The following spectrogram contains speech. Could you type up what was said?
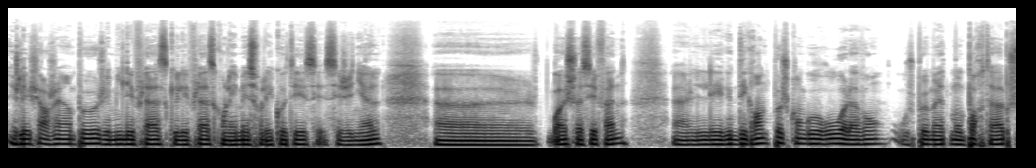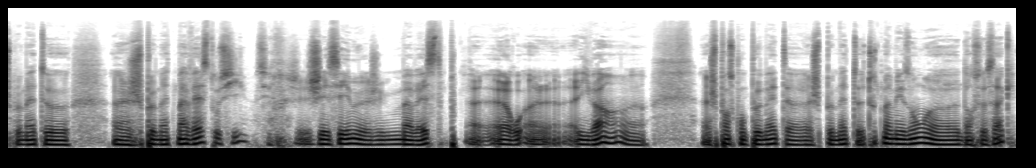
Je l'ai chargé un peu, j'ai mis les flasques, les flasques on les met sur les côtés, c'est génial. Euh, je suis assez fan. Euh, les, des grandes poches kangourou à l'avant où je peux mettre mon portable, je peux mettre, euh, je peux mettre ma veste aussi. J'ai essayé, j'ai mis ma veste, elle, y va. Hein. Je pense qu'on peut mettre, je peux mettre toute ma maison dans ce sac.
